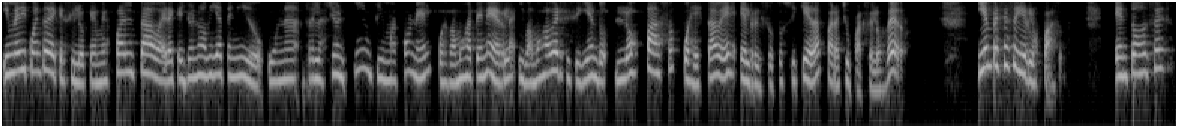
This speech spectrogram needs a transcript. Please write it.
Y me di cuenta de que si lo que me faltaba era que yo no había tenido una relación íntima con él, pues vamos a tenerla y vamos a ver si siguiendo los pasos, pues esta vez el risotto sí queda para chuparse los dedos. Y empecé a seguir los pasos. Entonces,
